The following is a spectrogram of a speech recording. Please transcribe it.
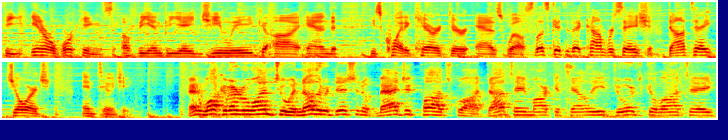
the inner workings of the NBA G League, uh, and he's quite a character as well. So let's get to that conversation. Dante, George, and Tunji. And welcome everyone to another edition of Magic Pod Squad. Dante Marchitelli, George Galante,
